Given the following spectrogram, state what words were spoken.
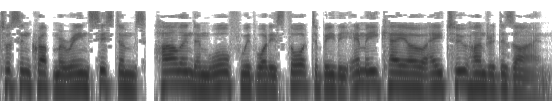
ThyssenKrupp Marine Systems, Harland and Wolff with what is thought to be the MEKO A200 design.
